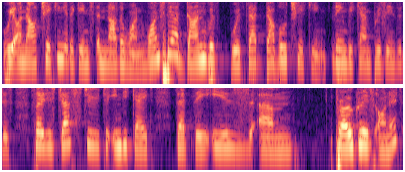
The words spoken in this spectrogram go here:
we are now checking it against another one. Once we are done with, with that double checking, then we can present it as, so it is just to, to indicate that there is um, progress on it.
